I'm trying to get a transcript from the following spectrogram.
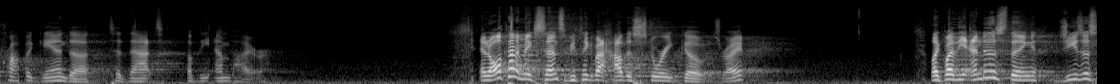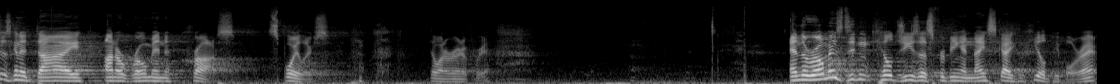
propaganda to that of the empire. And it all kind of makes sense if you think about how this story goes, right? Like by the end of this thing, Jesus is going to die on a Roman cross. Spoilers. Don't want to ruin it for you. And the Romans didn't kill Jesus for being a nice guy who healed people, right?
